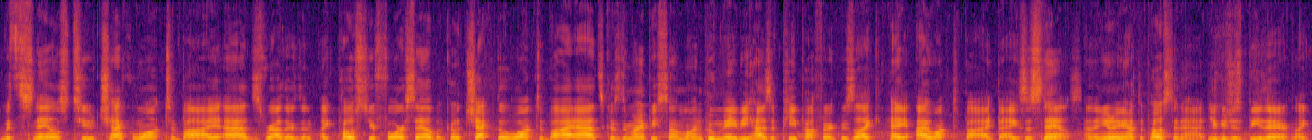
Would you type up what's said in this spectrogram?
with snails too, check want to buy ads rather than like post your for sale, but go check the want to buy ads because there might be someone who maybe has a pea puffer who's like, hey, I want to buy bags of snails, and then you don't even have to post an ad. You could just be there like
